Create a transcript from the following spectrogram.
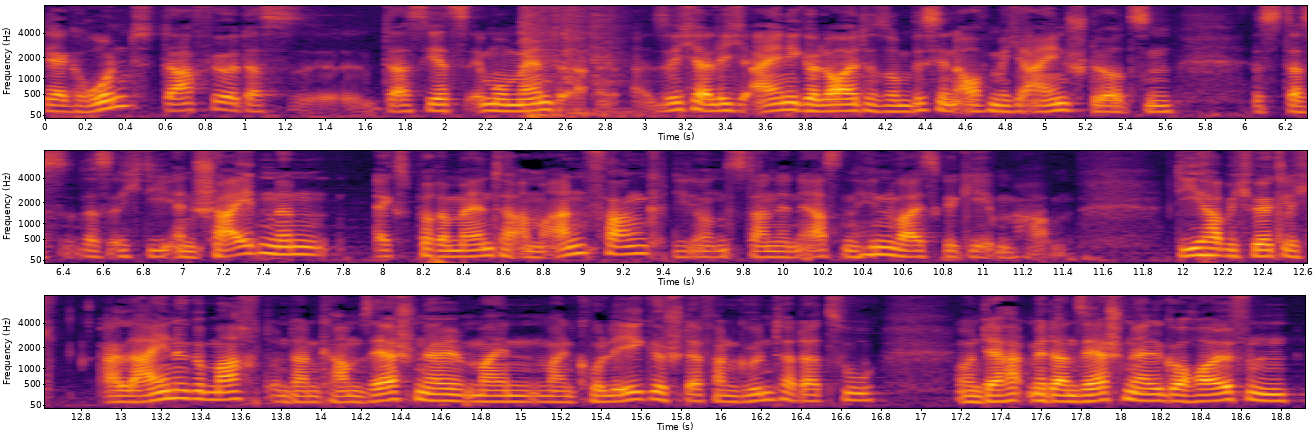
Der Grund dafür, dass, dass jetzt im Moment sicherlich einige Leute so ein bisschen auf mich einstürzen, ist, dass, dass ich die entscheidenden Experimente am Anfang, die uns dann den ersten Hinweis gegeben haben, die habe ich wirklich alleine gemacht und dann kam sehr schnell mein, mein Kollege Stefan Günther dazu und der hat mir dann sehr schnell geholfen,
